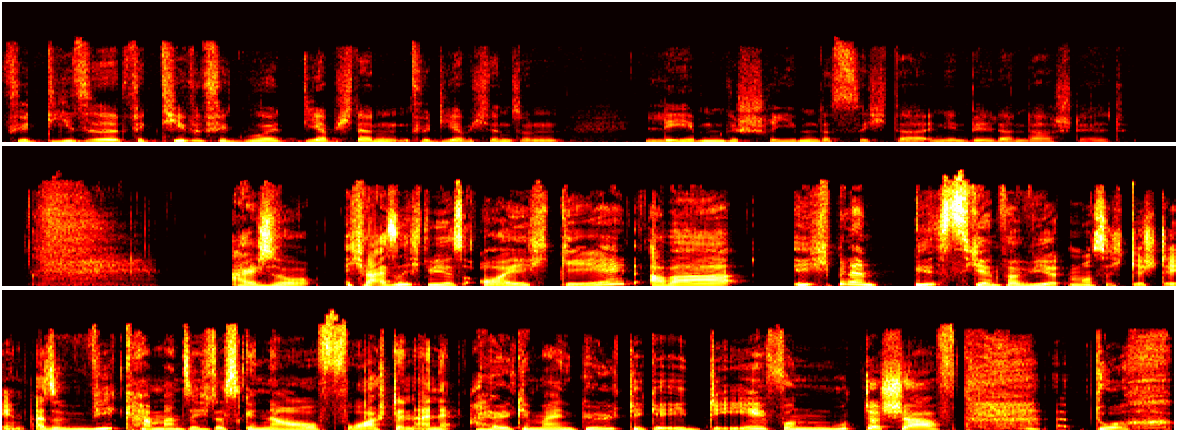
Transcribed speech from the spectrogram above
Für diese fiktive Figur, die habe ich dann, für die habe ich dann so ein Leben geschrieben, das sich da in den Bildern darstellt. Also, ich weiß nicht, wie es euch geht, aber ich bin ein bisschen verwirrt, muss ich gestehen. Also wie kann man sich das genau vorstellen? Eine allgemeingültige Idee von Mutterschaft äh, durch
